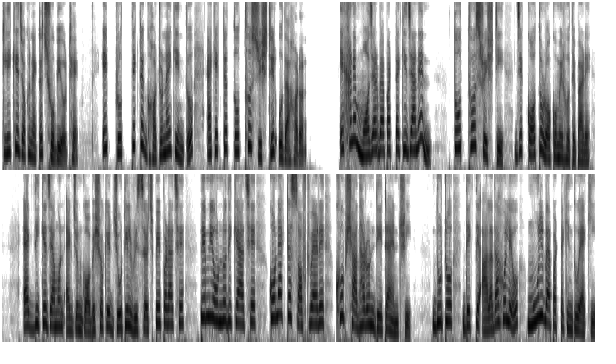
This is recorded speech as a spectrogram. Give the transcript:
ক্লিকে যখন একটা ছবি ওঠে, এই প্রত্যেকটা ঘটনাই কিন্তু এক একটা তথ্য সৃষ্টির উদাহরণ। এখানে মজার ব্যাপারটা কি জানেন? তথ্য সৃষ্টি যে কত রকমের হতে পারে। একদিকে যেমন একজন গবেষকের জটিল রিসার্চ পেপার আছে, তেমনি অন্যদিকে আছে কোন একটা সফটওয়্যারে খুব সাধারণ ডেটা এন্ট্রি দুটো দেখতে আলাদা হলেও মূল ব্যাপারটা কিন্তু একই।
